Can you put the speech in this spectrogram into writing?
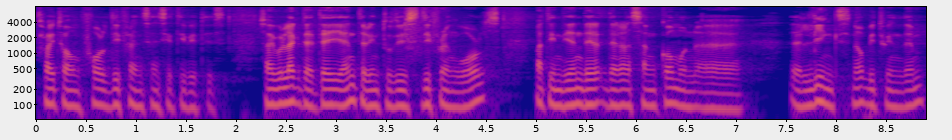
try to unfold different sensitivities. So I would like that they enter into these different worlds, but in the end there, there are some common uh, uh, links, no, between them,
